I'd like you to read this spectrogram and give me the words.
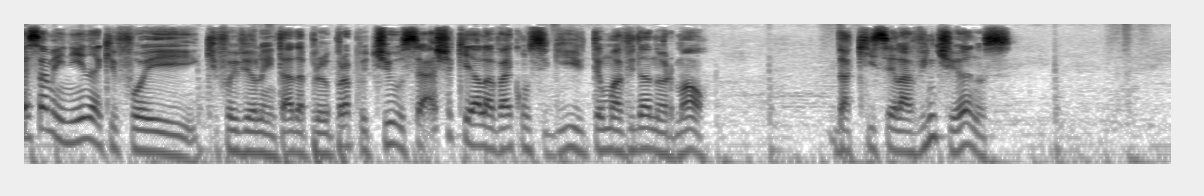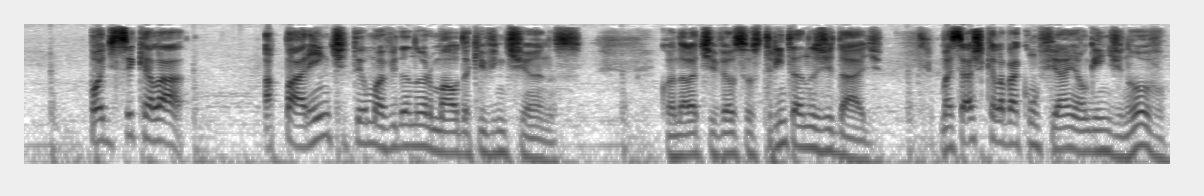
Essa menina que foi que foi violentada pelo próprio tio, você acha que ela vai conseguir ter uma vida normal daqui, sei lá, 20 anos? Pode ser que ela aparente ter uma vida normal daqui 20 anos, quando ela tiver os seus 30 anos de idade. Mas você acha que ela vai confiar em alguém de novo?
